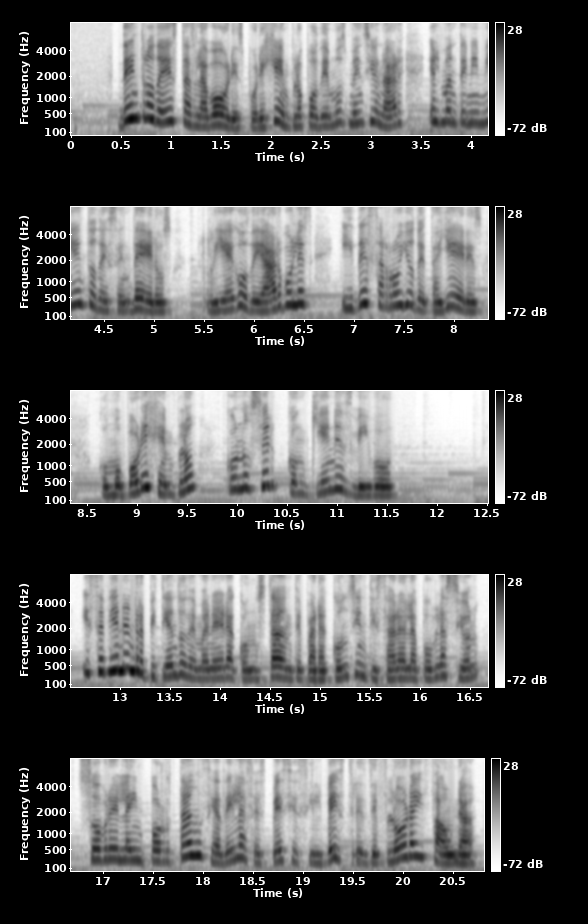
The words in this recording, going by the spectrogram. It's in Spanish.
Dentro de estas labores, por ejemplo, podemos mencionar el mantenimiento de senderos, riego de árboles y desarrollo de talleres, como por ejemplo, conocer con quién es vivo y se vienen repitiendo de manera constante para concientizar a la población sobre la importancia de las especies silvestres de flora y fauna.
